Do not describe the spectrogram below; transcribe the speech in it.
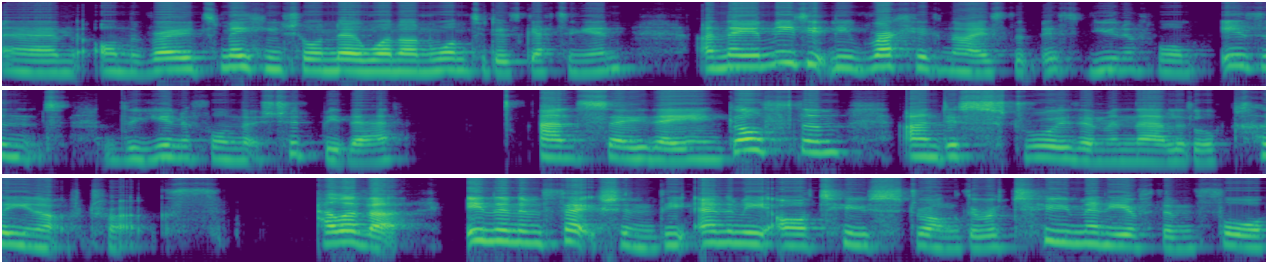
um, on the roads, making sure no one unwanted is getting in, and they immediately recognise that this uniform isn't the uniform that should be there, and so they engulf them and destroy them in their little clean-up trucks. However, in an infection, the enemy are too strong. There are too many of them for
